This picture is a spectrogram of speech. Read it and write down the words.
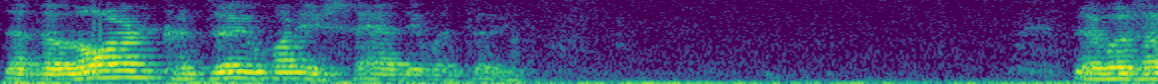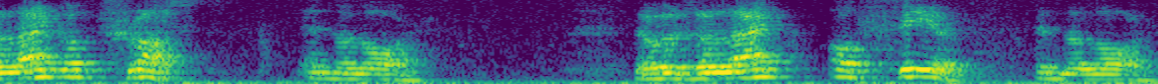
that the Lord could do what he said he would do. There was a lack of trust in the Lord. There was a lack of faith in the Lord.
